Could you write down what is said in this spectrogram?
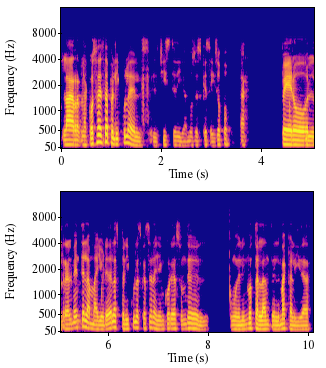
la, la cosa de esta película, el, el chiste, digamos, es que se hizo popular. Pero el- realmente la mayoría de las películas que hacen allá en Corea son del, como del mismo talante, de la misma calidad.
